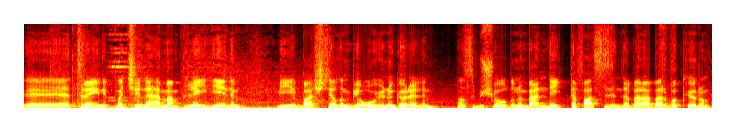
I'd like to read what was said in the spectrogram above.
E, training maçıyla hemen play diyelim. Bir başlayalım, bir oyunu görelim. Nasıl bir şey olduğunu. Ben de ilk defa sizinle beraber bakıyorum.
